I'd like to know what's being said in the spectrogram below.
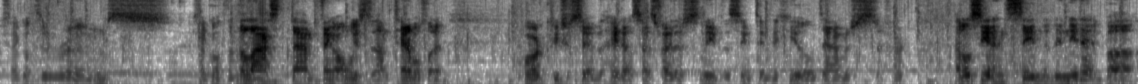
If I go to rooms, if I go to the last damn thing, I always. I'm terrible for it. Horde creatures set up the hideout, satisfy their sleep. At the same time, they heal damage suffered. I don't see anything saying that they need it, but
